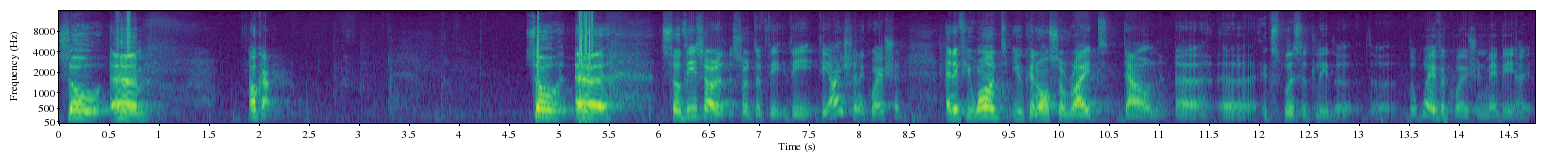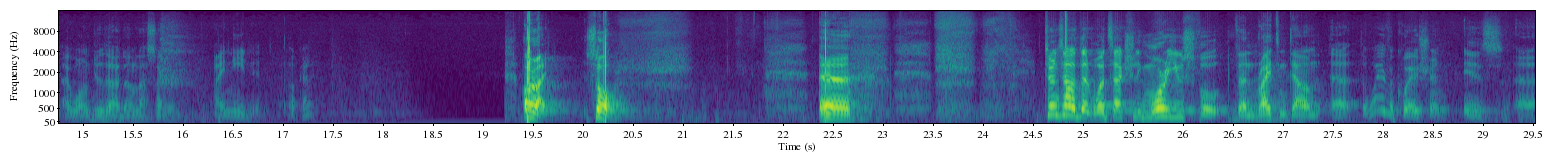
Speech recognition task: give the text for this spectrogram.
So, um, okay. So, uh, so these are sort of the, the, the, Einstein equation. And if you want, you can also write down uh, uh, explicitly the, the, the, wave equation. Maybe I, I won't do that unless I, I need it, okay? All right, so uh, it turns out that what's actually more useful than writing down uh, the wave equation is uh,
